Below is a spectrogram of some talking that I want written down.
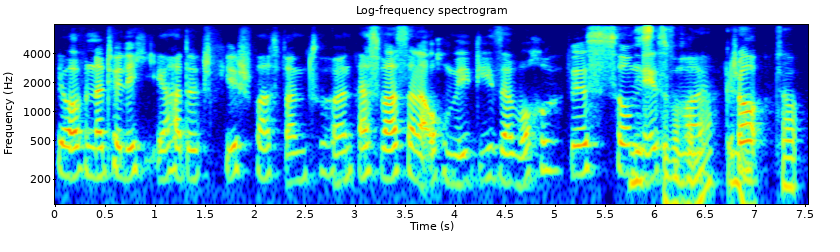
Wir hoffen natürlich, ihr hattet viel Spaß beim Zuhören. Das war's dann auch mit dieser Woche. Bis zum nächste nächsten Woche, Mal. Ne? Genau. Ciao. Ciao.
